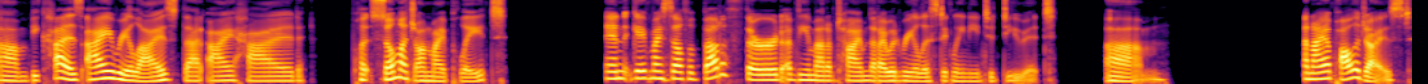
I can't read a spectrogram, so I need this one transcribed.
um, because I realized that I had put so much on my plate and gave myself about a third of the amount of time that I would realistically need to do it. Um, and I apologized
